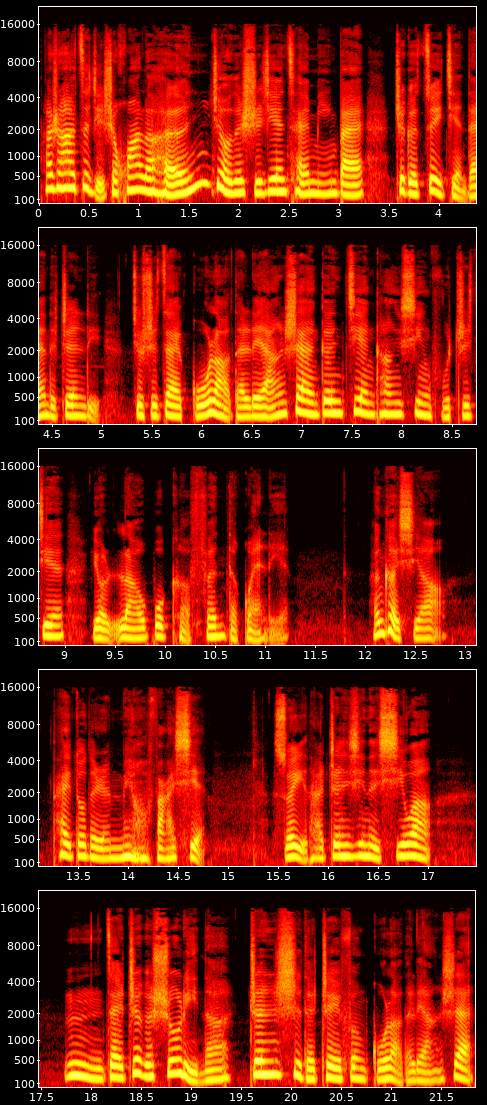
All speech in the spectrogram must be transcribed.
他说他自己是花了很久的时间才明白，这个最简单的真理，就是在古老的良善跟健康幸福之间有牢不可分的关联。很可惜、哦，太多的人没有发现，所以他真心的希望，嗯，在这个书里呢。珍视的这份古老的良善，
